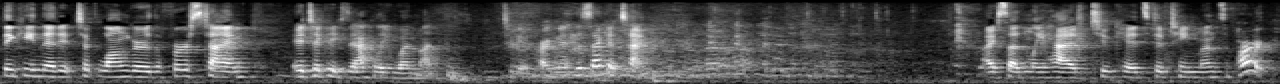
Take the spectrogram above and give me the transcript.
thinking that it took longer the first time. It took exactly one month to get pregnant the second time. I suddenly had two kids 15 months apart.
